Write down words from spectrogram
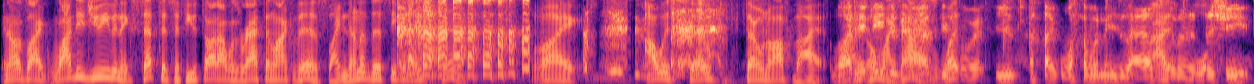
And I was like, why did you even accept this if you thought I was rapping like this? Like none of this even makes sense. like I was so thrown off by it. Why like, didn't oh he just God, ask you what? for it? You just, like why wouldn't he just ask I, for the, well, the sheet?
